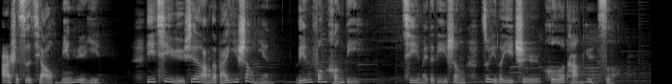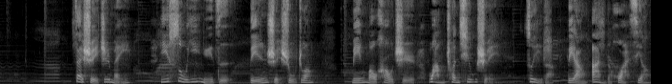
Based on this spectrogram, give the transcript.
二十四桥明月夜，一气宇轩昂的白衣少年临风横笛，凄美的笛声醉了一池荷塘月色。在水之湄，一素衣女子临水梳妆，明眸皓齿，望穿秋水，醉了两岸的花香。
